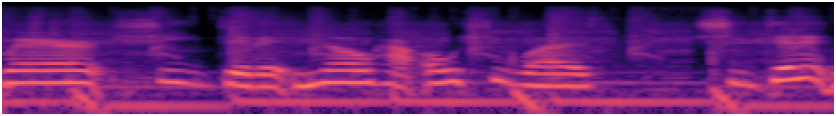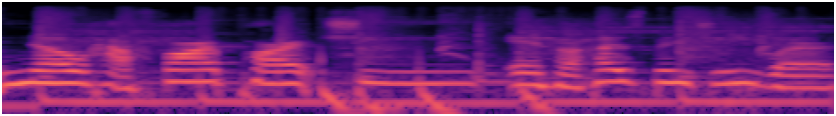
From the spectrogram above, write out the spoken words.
where she didn't know how old she was she didn't know how far apart she and her husband G were.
